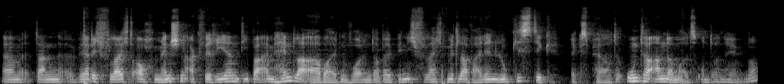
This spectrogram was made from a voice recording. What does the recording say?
dann werde ich vielleicht auch Menschen akquirieren, die bei einem Händler arbeiten wollen. Dabei bin ich vielleicht mittlerweile ein Logistikexperte, unter anderem als Unternehmen. Ne?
